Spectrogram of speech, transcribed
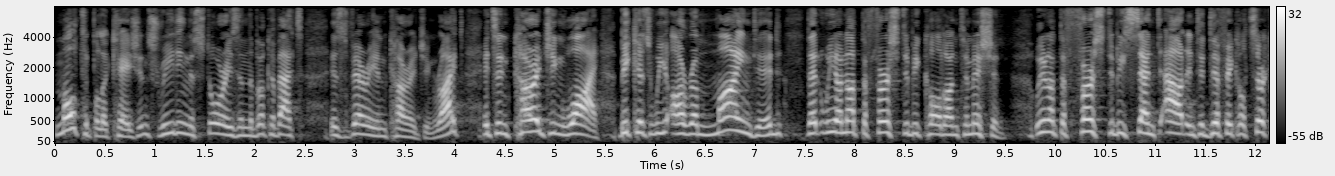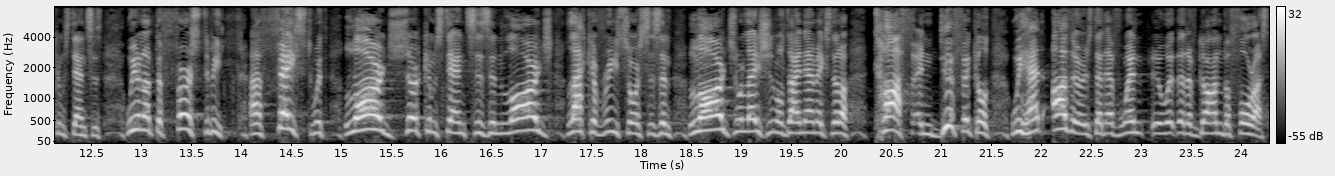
multiple occasions, reading the stories in the book of Acts is very encouraging, right? It's encouraging why? Because we are reminded that we are not the first to be called onto mission. We are not the first to be sent out into difficult circumstances. We are not the first to be uh, faced with large circumstances and large lack of resources and large relational dynamics that are tough and difficult. We had others that have, went, that have gone before us.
